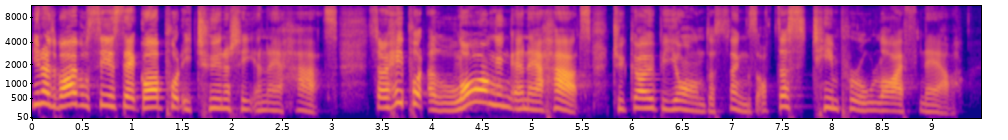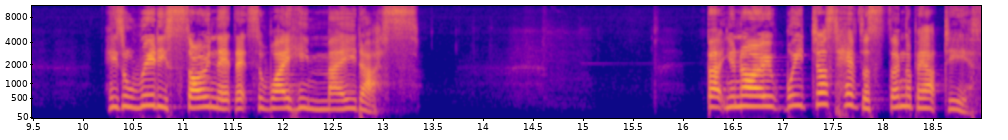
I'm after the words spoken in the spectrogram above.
You know, the Bible says that God put eternity in our hearts. So He put a longing in our hearts to go beyond the things of this temporal life now. He's already sown that. That's the way He made us. But you know, we just have this thing about death.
